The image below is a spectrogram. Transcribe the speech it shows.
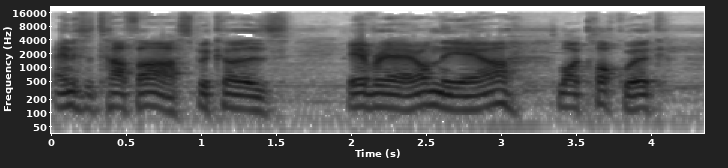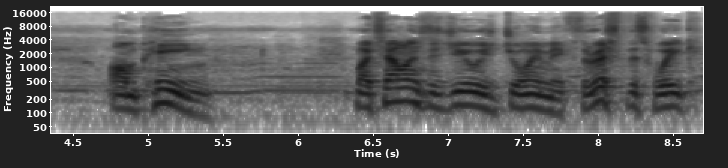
and it's a tough ass because every hour on the hour like clockwork I'm peeing. My challenge to you is join me for the rest of this week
